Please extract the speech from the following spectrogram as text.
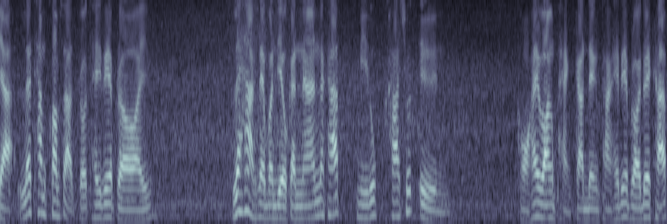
ยะและทำความสะอาดรถให้เรียบร้อย และหากในวันเดียวกันนั้นนะครับ มีลูกค้าชุดอื่น ขอให้วางแผนการเดินทางให้เรียบร้อยด้วยครับ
